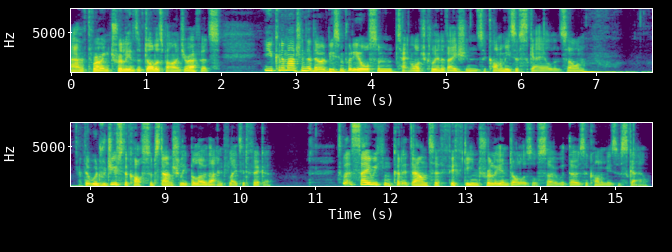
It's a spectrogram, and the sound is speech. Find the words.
and throwing trillions of dollars behind your efforts, you can imagine that there would be some pretty awesome technological innovations, economies of scale, and so on, that would reduce the cost substantially below that inflated figure. So let's say we can cut it down to $15 trillion or so with those economies of scale.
